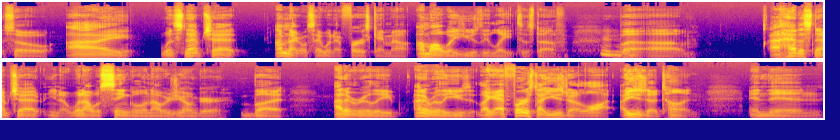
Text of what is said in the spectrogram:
So I when Snapchat, I'm not gonna say when it first came out. I'm always usually late to stuff, but um, I had a Snapchat, you know, when I was single and I was younger, but I didn't really, I didn't really use it. Like at first, I used it a lot. I used it a ton, and then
